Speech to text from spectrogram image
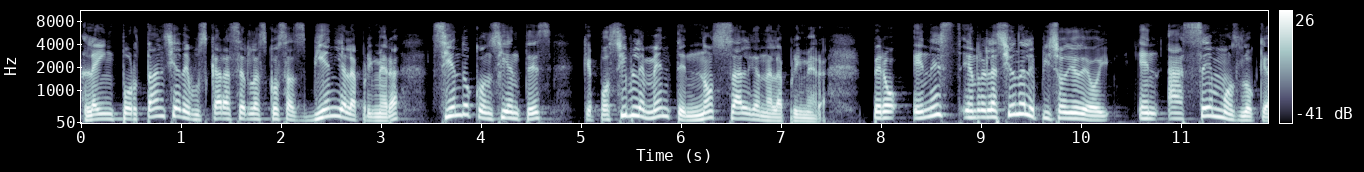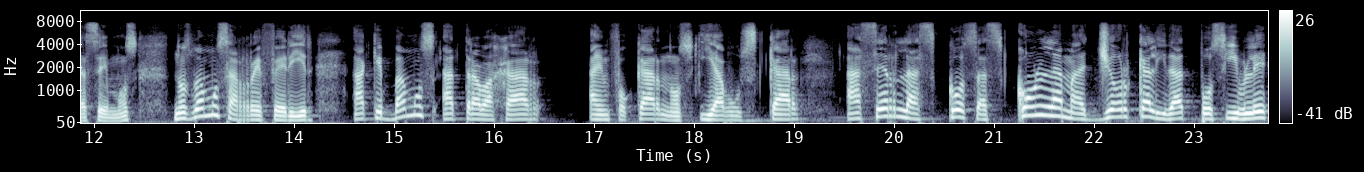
la importancia de buscar hacer las cosas bien y a la primera, siendo conscientes que posiblemente no salgan a la primera. Pero en, en relación al episodio de hoy, en hacemos lo que hacemos, nos vamos a referir a que vamos a trabajar, a enfocarnos y a buscar hacer las cosas con la mayor calidad posible,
